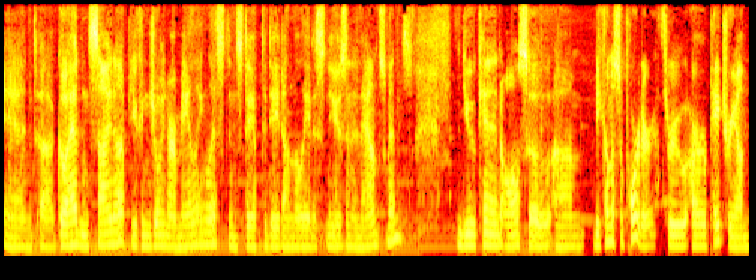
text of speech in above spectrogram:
and uh, go ahead and sign up. You can join our mailing list and stay up to date on the latest news and announcements. You can also um, become a supporter through our Patreon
